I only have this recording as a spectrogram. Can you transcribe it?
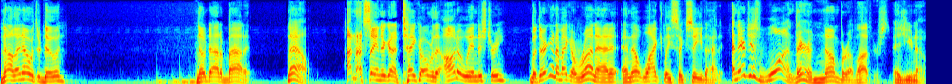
No, they know what they're doing. No doubt about it. Now, I'm not saying they're going to take over the auto industry, but they're going to make a run at it and they'll likely succeed at it. And they're just one. There are a number of others, as you know.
